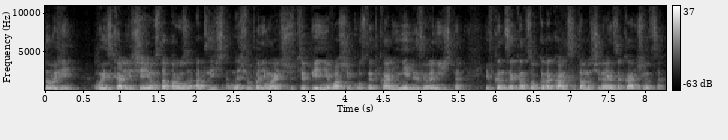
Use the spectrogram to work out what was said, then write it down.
Добрый день. Вы искали лечение остеопороза? Отлично. Значит, вы понимаете, что терпение вашей костной ткани не безгранично. И в конце концов, когда кальций там начинает заканчиваться,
